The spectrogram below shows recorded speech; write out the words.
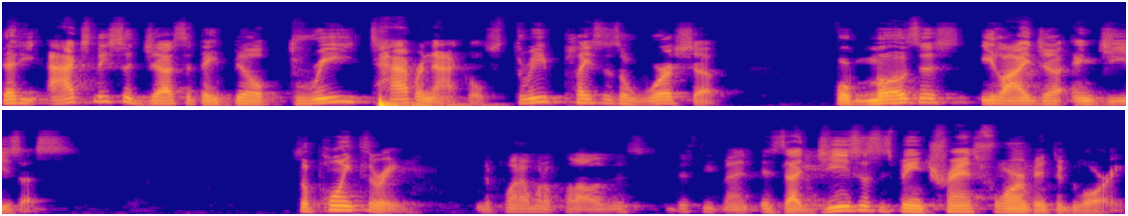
that he actually suggests that they build three tabernacles, three places of worship for Moses, Elijah, and Jesus. So, point three, the point I want to pull out of this, this event is that Jesus is being transformed into glory.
